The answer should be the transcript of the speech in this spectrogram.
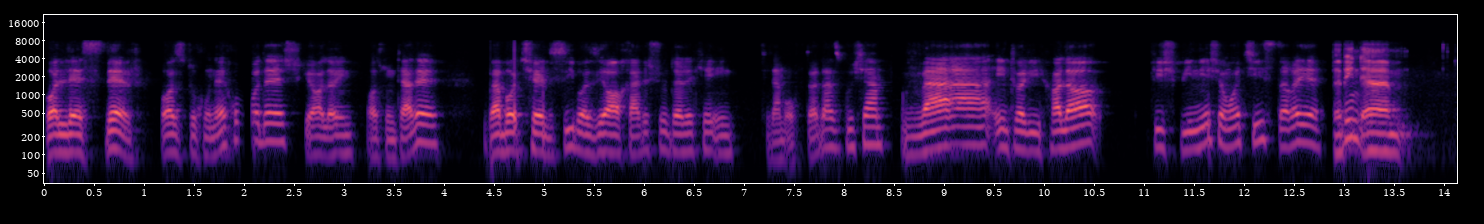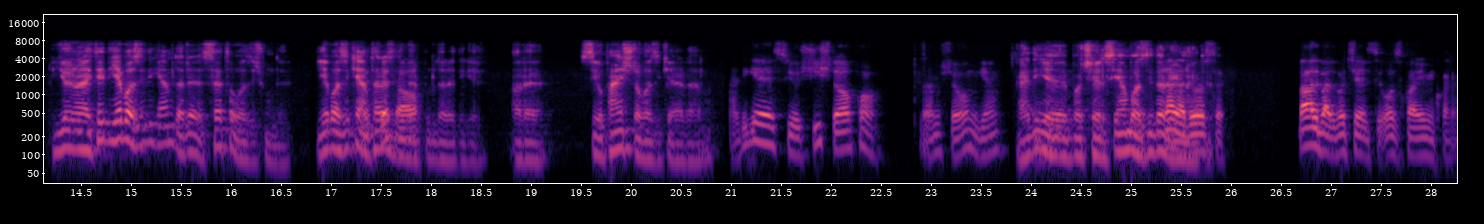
با لستر باز تو خونه خودش که حالا این آسون تره و با چلسی بازی آخرش رو داره که این دیدم افتاد از گوشم. و اینطوری. حالا پیش بینی شما چیست آقای؟ ببین یونایتد یه بازی دیگه هم داره سه تا بازیش مونده. یه بازی کمتر از لیورپول داره دیگه. آره 35 تا بازی کرده الان. دیگه 36 تا آقا. دارم اشتباه میگم؟ نه دیگه با چلسی هم بازی داره نه درسته. بله بله با چلسی عذرخواهی می‌کنم.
